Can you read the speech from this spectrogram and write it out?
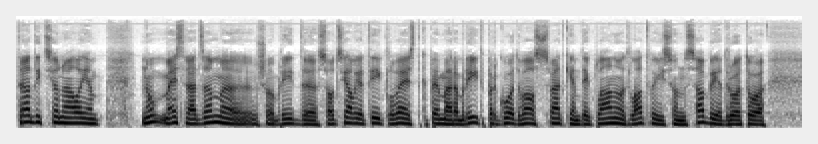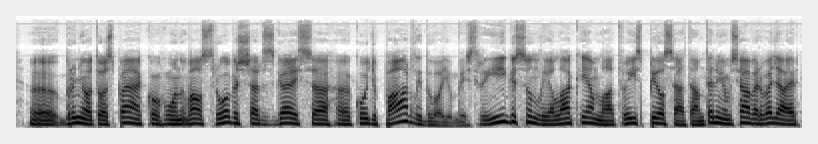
tradicionālajiem. Nu, mēs redzam šobrīd sociālajie tīkli vēst, ka, piemēram, rīt par godu valsts svētkiem tiek plānota Latvijas un sabiedroto bruņoto spēku un valsts robežsardzes gaisa kuģu pārlidojumu virs Rīgas un lielākajām Latvijas pilsētām. Te nu jums jāver vaļā ir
